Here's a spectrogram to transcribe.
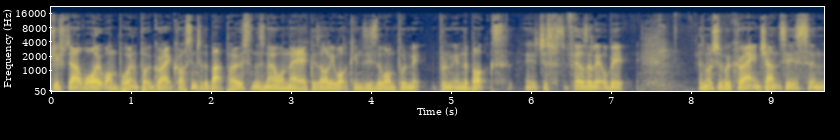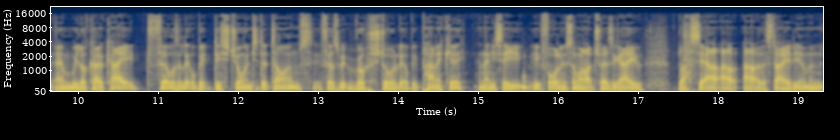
drifted out wide at one point and put a great cross into the back post, and there's no one there because Ollie Watkins is the one putting it putting it in the box. It just feels a little bit as much as we're creating chances and, and we look okay, it feels a little bit disjointed at times. It feels a bit rushed or a little bit panicky. And then you see it falling to someone like Trezeguet who blasts it out, out, out of the stadium. And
